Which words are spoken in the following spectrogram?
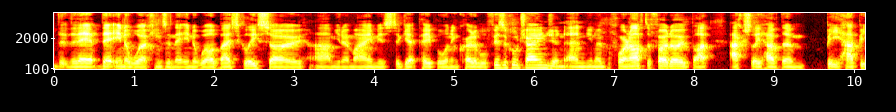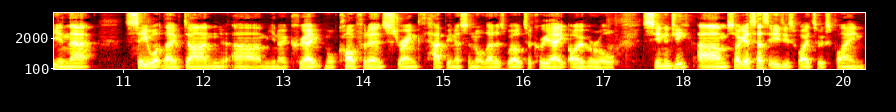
their their inner workings and their inner world basically so um, you know my aim is to get people an incredible physical change and and you know before and after photo but actually have them be happy in that see what they've done, um, you know, create more confidence, strength, happiness, and all that as well to create overall synergy. Um, so I guess that's the easiest way to explain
